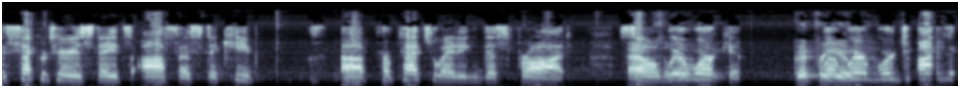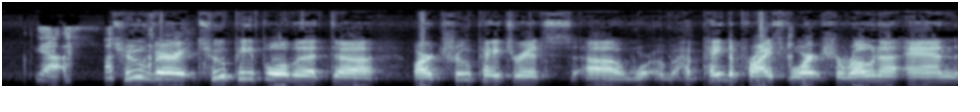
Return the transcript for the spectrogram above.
secretary of state's office to keep uh, perpetuating this fraud. So Absolutely. we're working. Good for we're, you. we're, we're driving yeah. Two very two people that uh, are true patriots, uh, have paid the price for it, Sharona and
